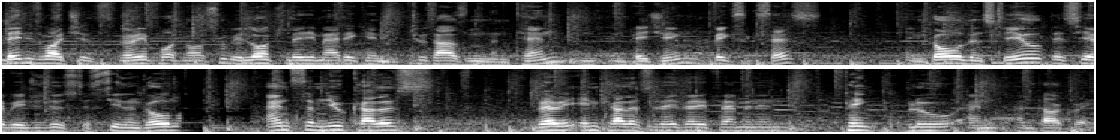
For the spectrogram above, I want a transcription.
Ladies' watches, very important also. We launched Ladymatic in 2010 in, in Beijing, big success. In gold and steel, this year we introduced the steel and gold and some new colors, very in colors today, very feminine, pink, blue, and, and dark gray.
